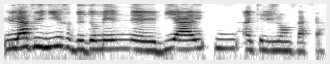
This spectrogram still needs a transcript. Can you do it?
l'avenir de domaine BI ou intelligence d'affaires?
